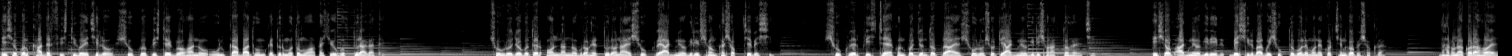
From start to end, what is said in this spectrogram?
এ সকল খাদের সৃষ্টি হয়েছিল শুক্রপৃষ্ঠের গ্রহাণু, উল্কা বা ধূমকেতুর মতো মহাকাশীয় বস্তুর আঘাতে। সৌরজগতের অন্যান্য গ্রহের তুলনায় শুক্রে আগ্নেয়গিরির সংখ্যা সবচেয়ে বেশি। শুক্রের পৃষ্ঠে এখন পর্যন্ত প্রায় ষোলোশোটি আগ্নেয়গিরি শনাক্ত হয়েছে। এসব আগ্নেয়গিরির বেশিরভাগই সুপ্ত বলে মনে করছেন গবেষকরা। ধারণা করা হয়,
